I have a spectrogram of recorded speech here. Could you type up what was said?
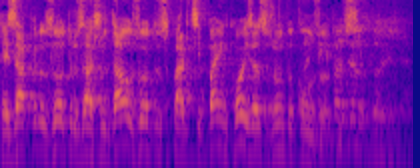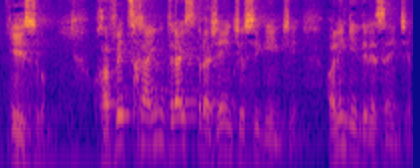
rezar pelos outros, ajudar os outros, participar em coisas junto com os outros. Fazer os dois, né? Isso. O Hafetz Haim traz para a gente o seguinte, olha que interessante.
